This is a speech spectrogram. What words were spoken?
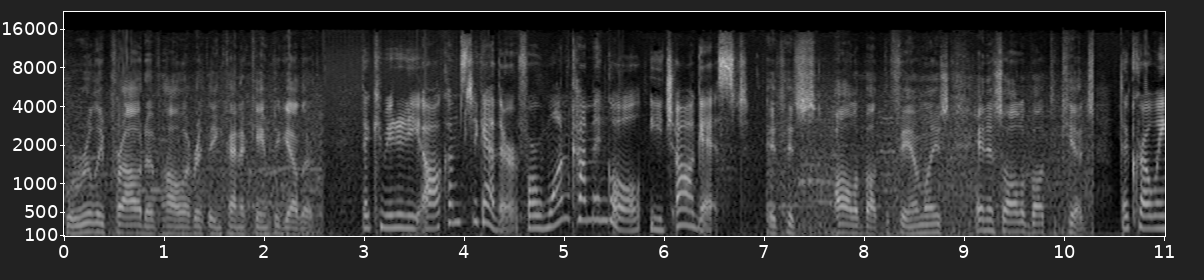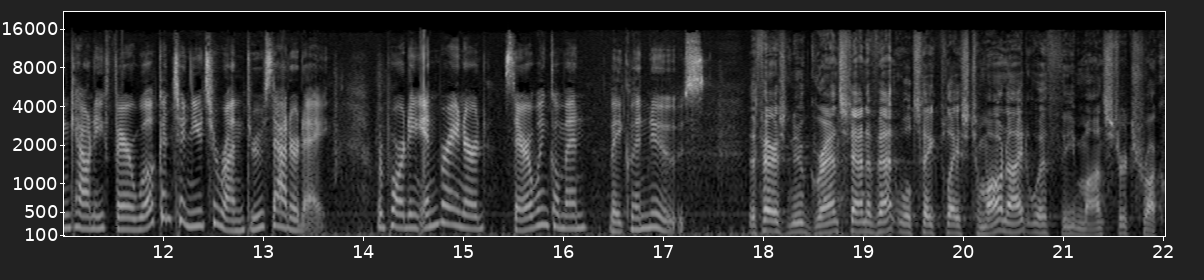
we're really proud of how everything kind of came together. The community all comes together for one common goal each August. It, it's all about the families and it's all about the kids. The Crow Wing County Fair will continue to run through Saturday. Reporting in Brainerd, Sarah Winkleman, Lakeland News. The fair's new grandstand event will take place tomorrow night with the monster truck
